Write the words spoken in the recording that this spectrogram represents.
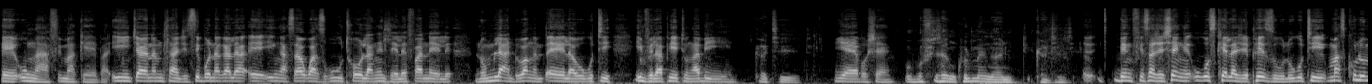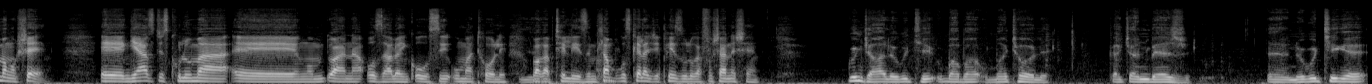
eh ungafi mageba. Intsha namhlanje sibonakala ingasakwazi ukuthola ngendlela efanele nomlando wangempela ukuthi imvelaphi yethu ngabe yini. Khathide yebo shenge ubufisa ngikhulume ngani khathide bengifisa nje shenge ukusikhela nje phezulu ukuthi masikhuluma ngoshenge eh ngiyazi ukuthi sikhuluma eh ngomntwana ozalwa inkosi umathole wakabuthelizi mhlawumbe ukusikhela nje phezulu kafushane shenge kunjalo ukuthi ubaba umathole katshani bezwe. Eh nokuthi ke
